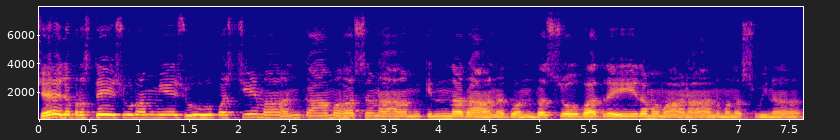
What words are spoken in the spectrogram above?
शैलप्रस्थेषु रम्येषु पश्येमान् कामहर्षणां किन्नरान् द्वन्द्वस्यो भद्रे रममाणान् मनस्विन।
